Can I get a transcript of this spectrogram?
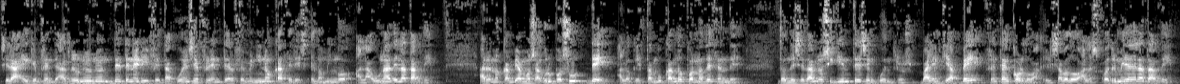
será el que enfrente al Reunión de Tenerife Tacuense frente al Femenino Cáceres el domingo a la 1 de la tarde. Ahora nos cambiamos al grupo Sur D, a lo que están buscando por no descender donde se dan los siguientes encuentros. Valencia B frente al Córdoba, el sábado a las cuatro y media de la tarde.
